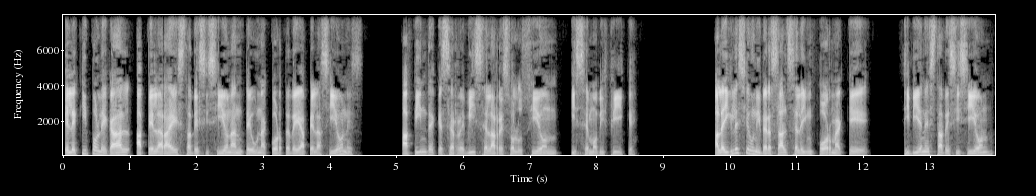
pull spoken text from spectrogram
el equipo legal apelará esta decisión ante una corte de apelaciones, a fin de que se revise la resolución y se modifique. A la Iglesia Universal se le informa que, si bien esta decisión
